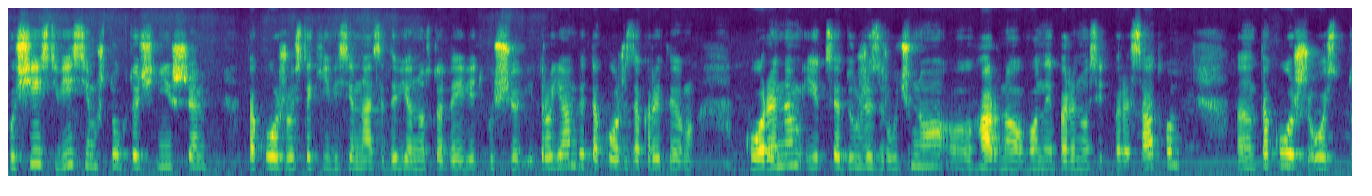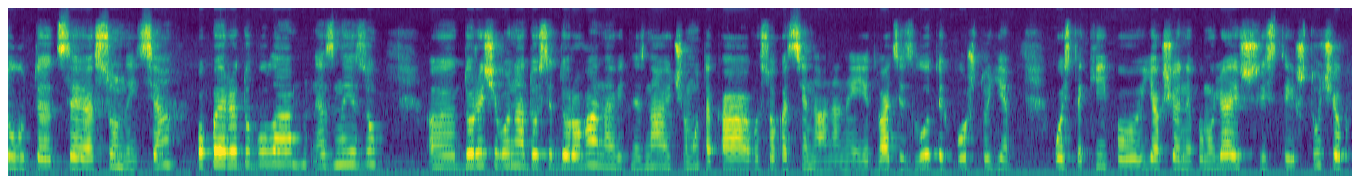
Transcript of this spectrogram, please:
по 6-8 штук точніше. Також ось такі 1899 кущові троянди, також закритим коренем, і це дуже зручно, е, гарно вони переносять пересадку. Е, Також ось тут е, це суниця попереду була знизу. До речі, вона досить дорога, навіть не знаю, чому така висока ціна на неї. 20 злотих коштує ось такий, якщо я не помиляюсь, 6 штучок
